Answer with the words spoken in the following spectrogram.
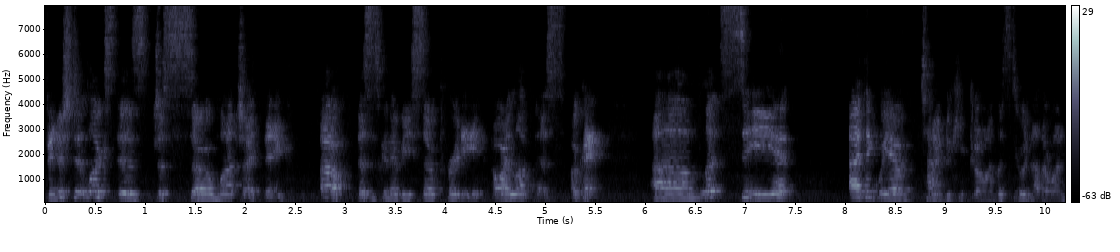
finished it looks, is just so much, I think. Oh, this is going to be so pretty. Oh, I love this. Okay, um, let's see. I think we have time to keep going. Let's do another one.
